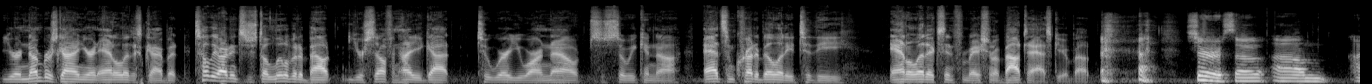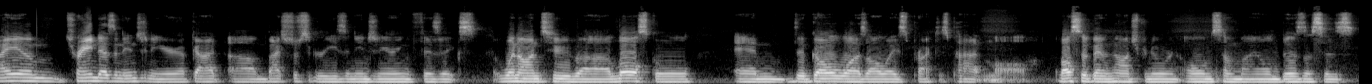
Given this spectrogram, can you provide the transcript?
you're a numbers guy and you're an analytics guy. But tell the audience just a little bit about yourself and how you got to where you are now, so, so we can uh, add some credibility to the analytics information I'm about to ask you about. sure. So um, I am trained as an engineer. I've got um, bachelor's degrees in engineering and physics. Went on to uh, law school, and the goal was always practice patent law. I've also been an entrepreneur and owned some of my own businesses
